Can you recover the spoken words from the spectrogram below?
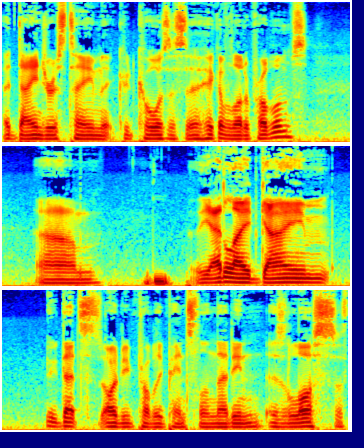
a dangerous team that could cause us a heck of a lot of problems. Um, the Adelaide game, that's I'd be probably penciling that in as a loss.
